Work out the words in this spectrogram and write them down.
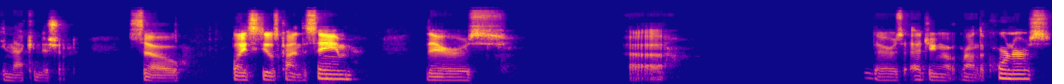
in that condition. So Blightsteel is kind of the same. There's uh, there's edging around the corners.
